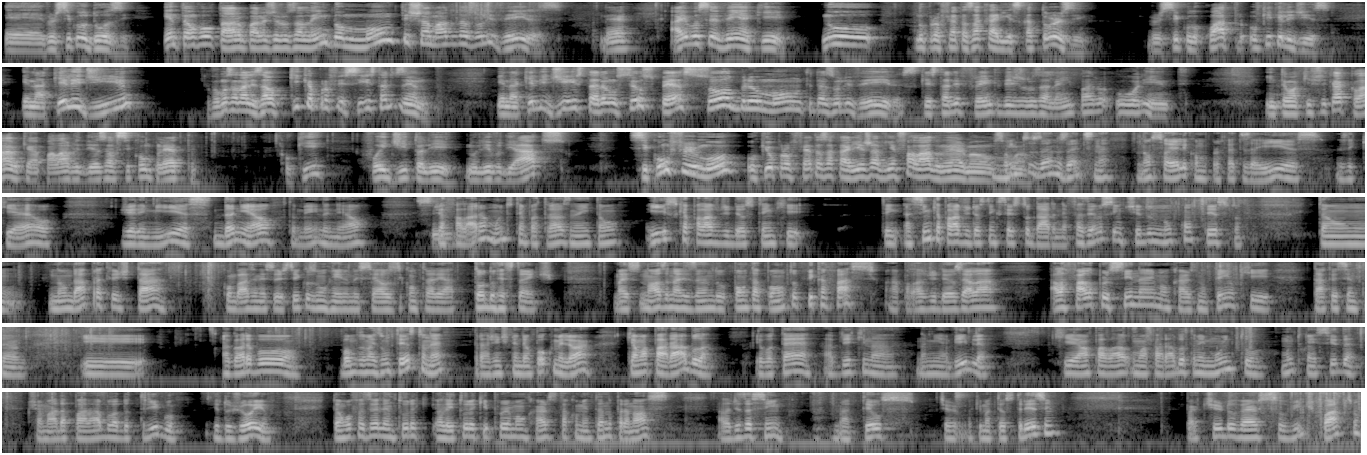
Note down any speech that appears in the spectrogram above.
é, versículo 12: Então voltaram para Jerusalém do monte chamado das Oliveiras. Né? Aí você vem aqui no, no profeta Zacarias 14, versículo 4, o que, que ele diz? E naquele dia Vamos analisar o que, que a profecia está dizendo. E naquele dia estarão os seus pés sobre o Monte das Oliveiras, que está de frente de Jerusalém para o Oriente. Então aqui fica claro que a palavra de Deus ela se completa. O que foi dito ali no livro de Atos se confirmou o que o profeta Zacarias já havia falado, né, irmão Samuel? Muitos anos antes, né? Não só ele, como o profeta Isaías, Ezequiel, Jeremias, Daniel também, Daniel. Sim. já falaram há muito tempo atrás, né? Então, isso que a palavra de Deus tem que tem, assim que a palavra de Deus tem que ser estudada, né? Fazendo sentido num contexto. Então, não dá para acreditar com base nesses versículos num reino nos céus e contrariar todo o restante. Mas nós analisando ponto a ponto fica fácil. A palavra de Deus ela ela fala por si, né, irmão Carlos? Não tem o que tá acrescentando. E agora vou vamos mais um texto, né, para a gente entender um pouco melhor que é uma parábola. Eu vou até abrir aqui na, na minha Bíblia, que é uma, palavra, uma parábola também muito, muito conhecida, chamada Parábola do Trigo e do Joio. Então, vou fazer a leitura, a leitura aqui para o irmão Carlos estar tá comentando para nós. Ela diz assim, Mateus, aqui Mateus 13, a partir do verso 24.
